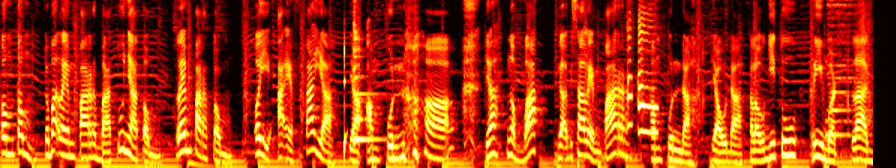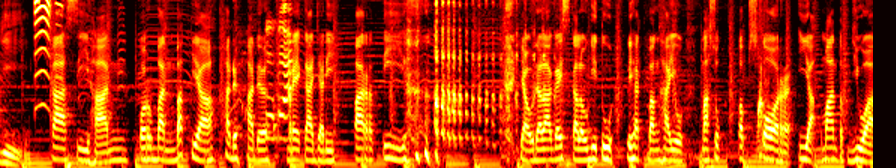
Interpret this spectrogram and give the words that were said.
Tom, Tom, coba lempar batunya, Tom. Lempar, Tom. Oi, AFK ya? Ya ampun. ya, ngebak. Nggak bisa lempar. Ampun dah. Ya udah, kalau gitu ribet lagi. Kasihan korban bak ya. Ada-ada mereka jadi party. Ya udahlah guys, kalau gitu lihat Bang Hayo masuk top score. Iya, mantep jiwa.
